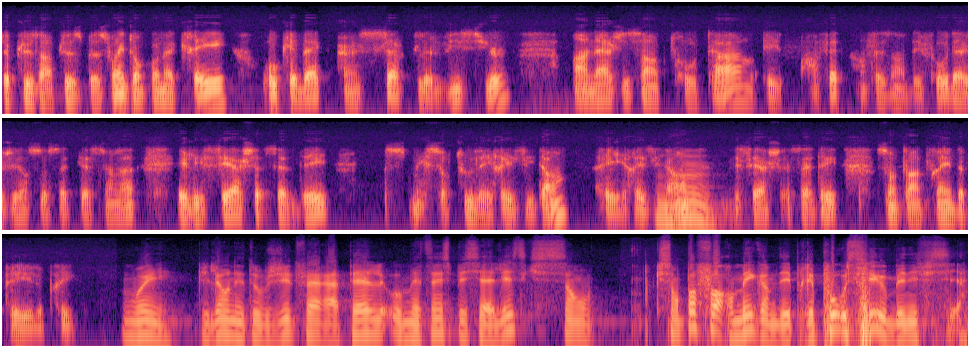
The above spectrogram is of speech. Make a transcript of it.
de plus en plus besoin. Donc, on a créé au Québec un cercle vicieux en agissant trop tard et en fait en faisant défaut d'agir sur cette question-là. Et les CHSLD, mais surtout les résidents et résidentes des CHSLD sont en train de payer le prix. Oui. Puis là, on est obligé de faire appel aux médecins spécialistes qui sont qui sont pas formés comme des préposés aux bénéficiaires.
